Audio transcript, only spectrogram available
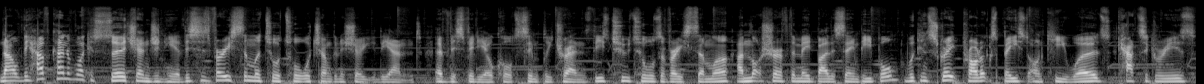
Now, they have kind of like a search engine here. This is very similar to a tool which I'm going to show you at the end of this video called Simply Trends. These two tools are very similar. I'm not sure if they're made by the same people. We can scrape products based on keywords, categories,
